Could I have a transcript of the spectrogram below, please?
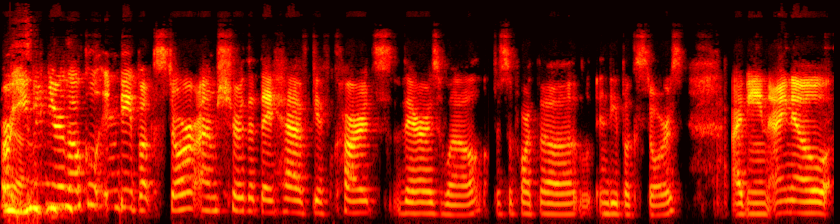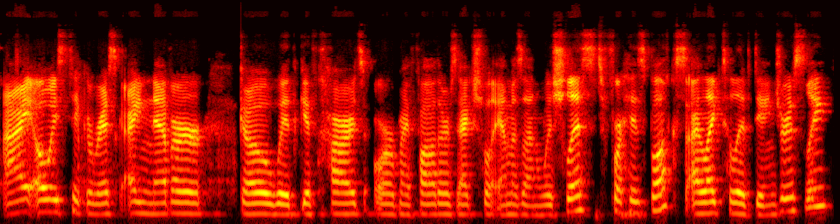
or Yeah. even your local indie bookstore. I'm sure that they have gift cards there as well to support the indie bookstores. I mean, I know I always take a risk. I never go with gift cards or my father's actual Amazon wish list for his books. I like to live dangerously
